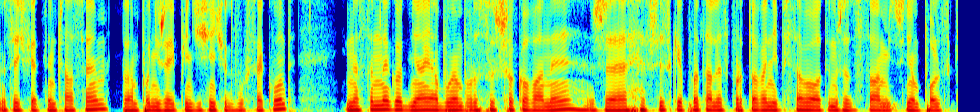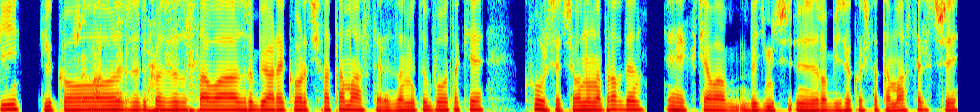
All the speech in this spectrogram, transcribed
ze świetnym czasem, tam poniżej 52 sekund. I następnego dnia ja byłem po prostu szokowany, że wszystkie portale sportowe nie pisały o tym, że została mistrzynią Polski, tylko że, że, tylko, że została, zrobiła rekord świata Masters. Dla mnie to było takie, kurczę, czy ona naprawdę e, chciała być, e, robić rekord świata Masters, czy,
